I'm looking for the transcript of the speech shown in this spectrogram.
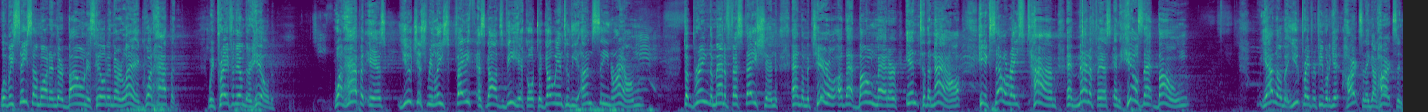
When we see someone and their bone is healed in their leg, what happened? We pray for them, they're healed. What happened is you just release faith as God's vehicle to go into the unseen realm to bring the manifestation and the material of that bone matter into the now. He accelerates time and manifests and heals that bone. Yeah, though, but you pray for people to get hearts and they got hearts, and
